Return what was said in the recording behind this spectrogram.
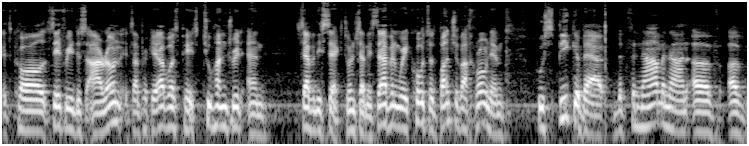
it's called Sefer Yidus Aaron. It's on Pirkei Avos, page 276, 277, where he quotes a bunch of Achronim who speak about the phenomenon of, of,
